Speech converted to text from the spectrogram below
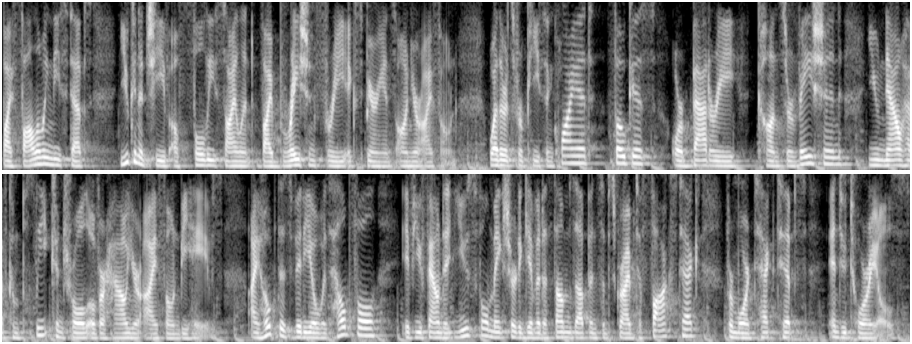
By following these steps, you can achieve a fully silent, vibration free experience on your iPhone, whether it's for peace and quiet, focus, or battery conservation. You now have complete control over how your iPhone behaves. I hope this video was helpful. If you found it useful, make sure to give it a thumbs up and subscribe to Foxtecc for more tech tips and tutorials.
